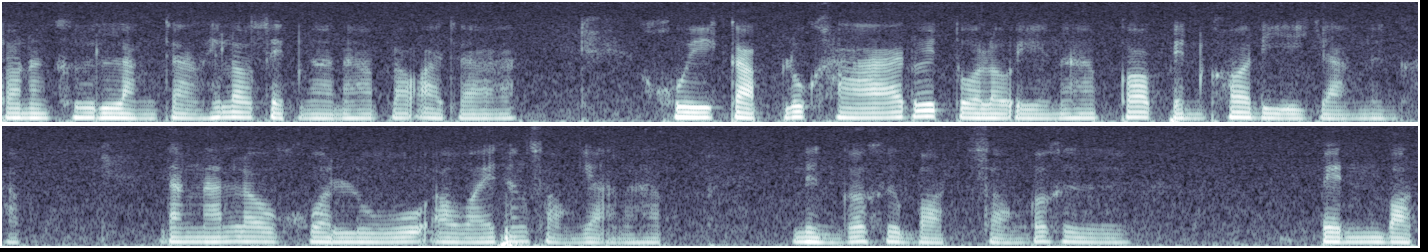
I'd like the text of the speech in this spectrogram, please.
ตอนกลางคืนหลังจากที่เราเสร็จงานนะครับ เราอาจจะคุยกับลูกค้าด้วยตัวเราเองนะครับ ก็เป็นข้อดีอีกอย่างหนึ่งครับ ดังนั้นเราควรรู้เอาไว้ทั้งสองอย่างนะครับหนึ่งก็คือบอทสองก็คือ เป็นบอท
